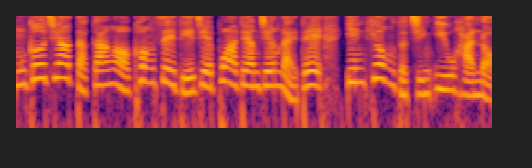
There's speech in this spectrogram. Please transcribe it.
毋过，只要逐工吼控制伫这半点。内底影响就真有限咯。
